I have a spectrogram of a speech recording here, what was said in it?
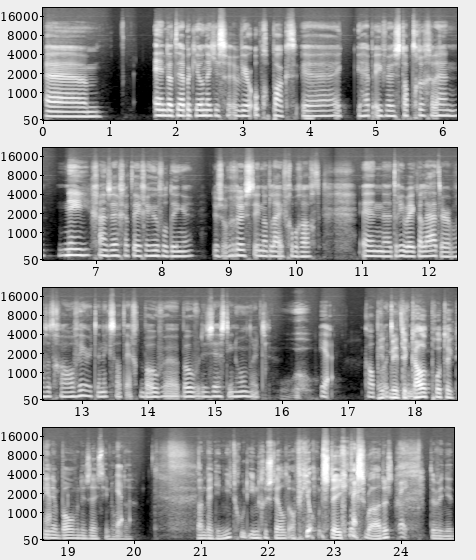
Ehm, en dat heb ik heel netjes weer opgepakt. Eh, ik heb even een stap terug gedaan. Nee gaan zeggen tegen heel veel dingen. Dus rust in dat lijf gebracht. En eh, drie weken later was het gehalveerd en ik zat echt boven, boven de 1600. Wow. Ja, Met, de kalprotectine boven de 1600. Dan ben je niet goed ingesteld op je ontstekingswaardes. Nee. Dan, ben je,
